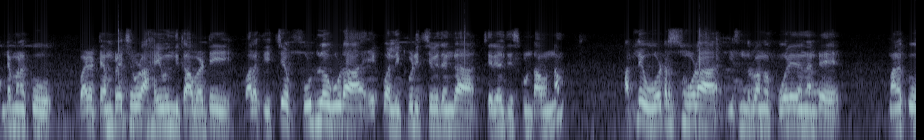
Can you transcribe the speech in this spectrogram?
అంటే మనకు బయట టెంపరేచర్ కూడా హై ఉంది కాబట్టి వాళ్ళకి ఇచ్చే ఫుడ్లో కూడా ఎక్కువ లిక్విడ్ ఇచ్చే విధంగా చర్యలు తీసుకుంటా ఉన్నాం. అట్లే ఓటర్స్ని కూడా ఈ సందర్భంగా కోరేది ఏంటంటే మనకు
